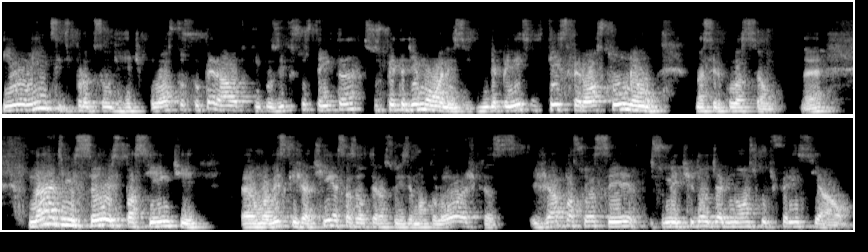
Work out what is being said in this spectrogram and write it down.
e um índice de produção de reticulócito super alto, que inclusive sustenta suspeita de hemólise, independente de ter esferócito ou não na circulação. Né? Na admissão, esse paciente, é, uma vez que já tinha essas alterações hematológicas, já passou a ser submetido ao diagnóstico diferencial,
